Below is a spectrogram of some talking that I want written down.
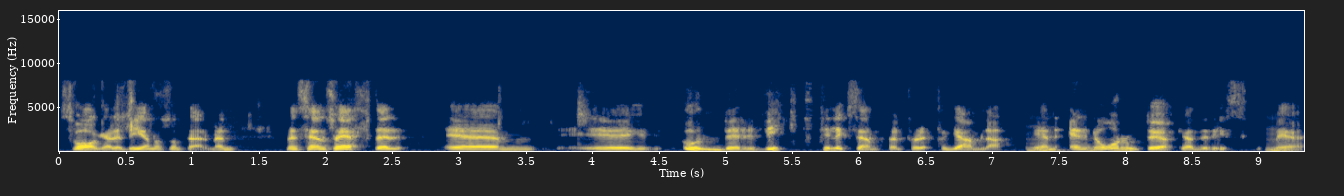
svagare ben och sånt där. Men, men sen så efter ehm, eh, undervikt till exempel för, för gamla är en enormt ökad risk Mm. med,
